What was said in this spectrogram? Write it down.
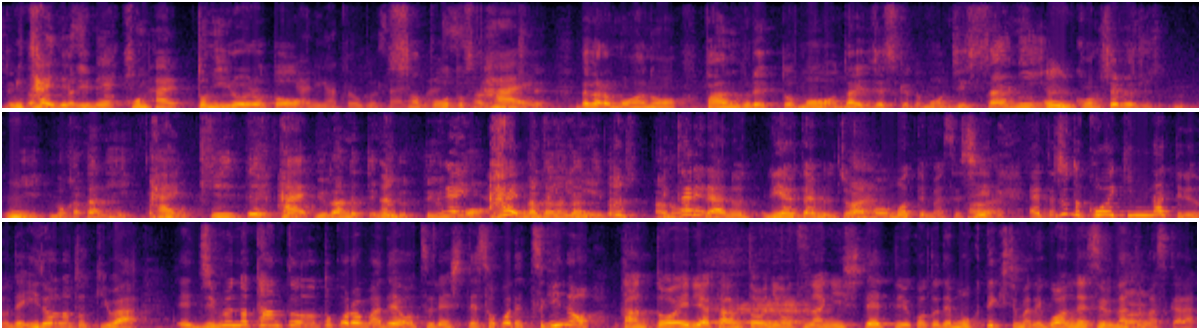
してくださったり、みたいですね本当にいろいろとサポートされてまして、はい。だからもうあのパンフレットも大事ですけども、実際にうん。コンシェルジュに、の方に、聞いて、はい。委ねてみるっていうのも、はい、なかなかいいと思います。うん彼らあのリアルタイムの情報をはい持ってますし、はい。えっとちょっと広域になっているので移動の時は、え自分の担当のところまでお連れしてそこで次の担当エリア担当におつなぎしてっていうことで目的地までご案内するようになってますから、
